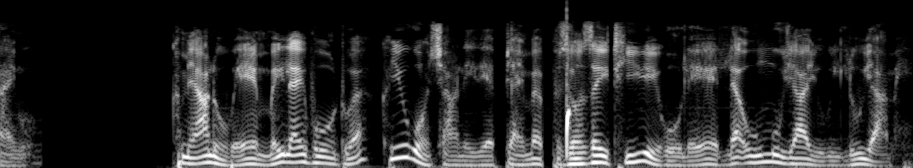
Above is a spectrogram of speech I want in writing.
နိုင်ဘူးခမားလိုပဲမိတ်လိုက်ဖို့အတွက်ခရုကွန်ရှာနေတဲ့ပြိုင်ဘက်ပဇွန်စိတ်ထီးတွေကိုလည်းလက်ဦးမှုရယူပြီးလူရမယ်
